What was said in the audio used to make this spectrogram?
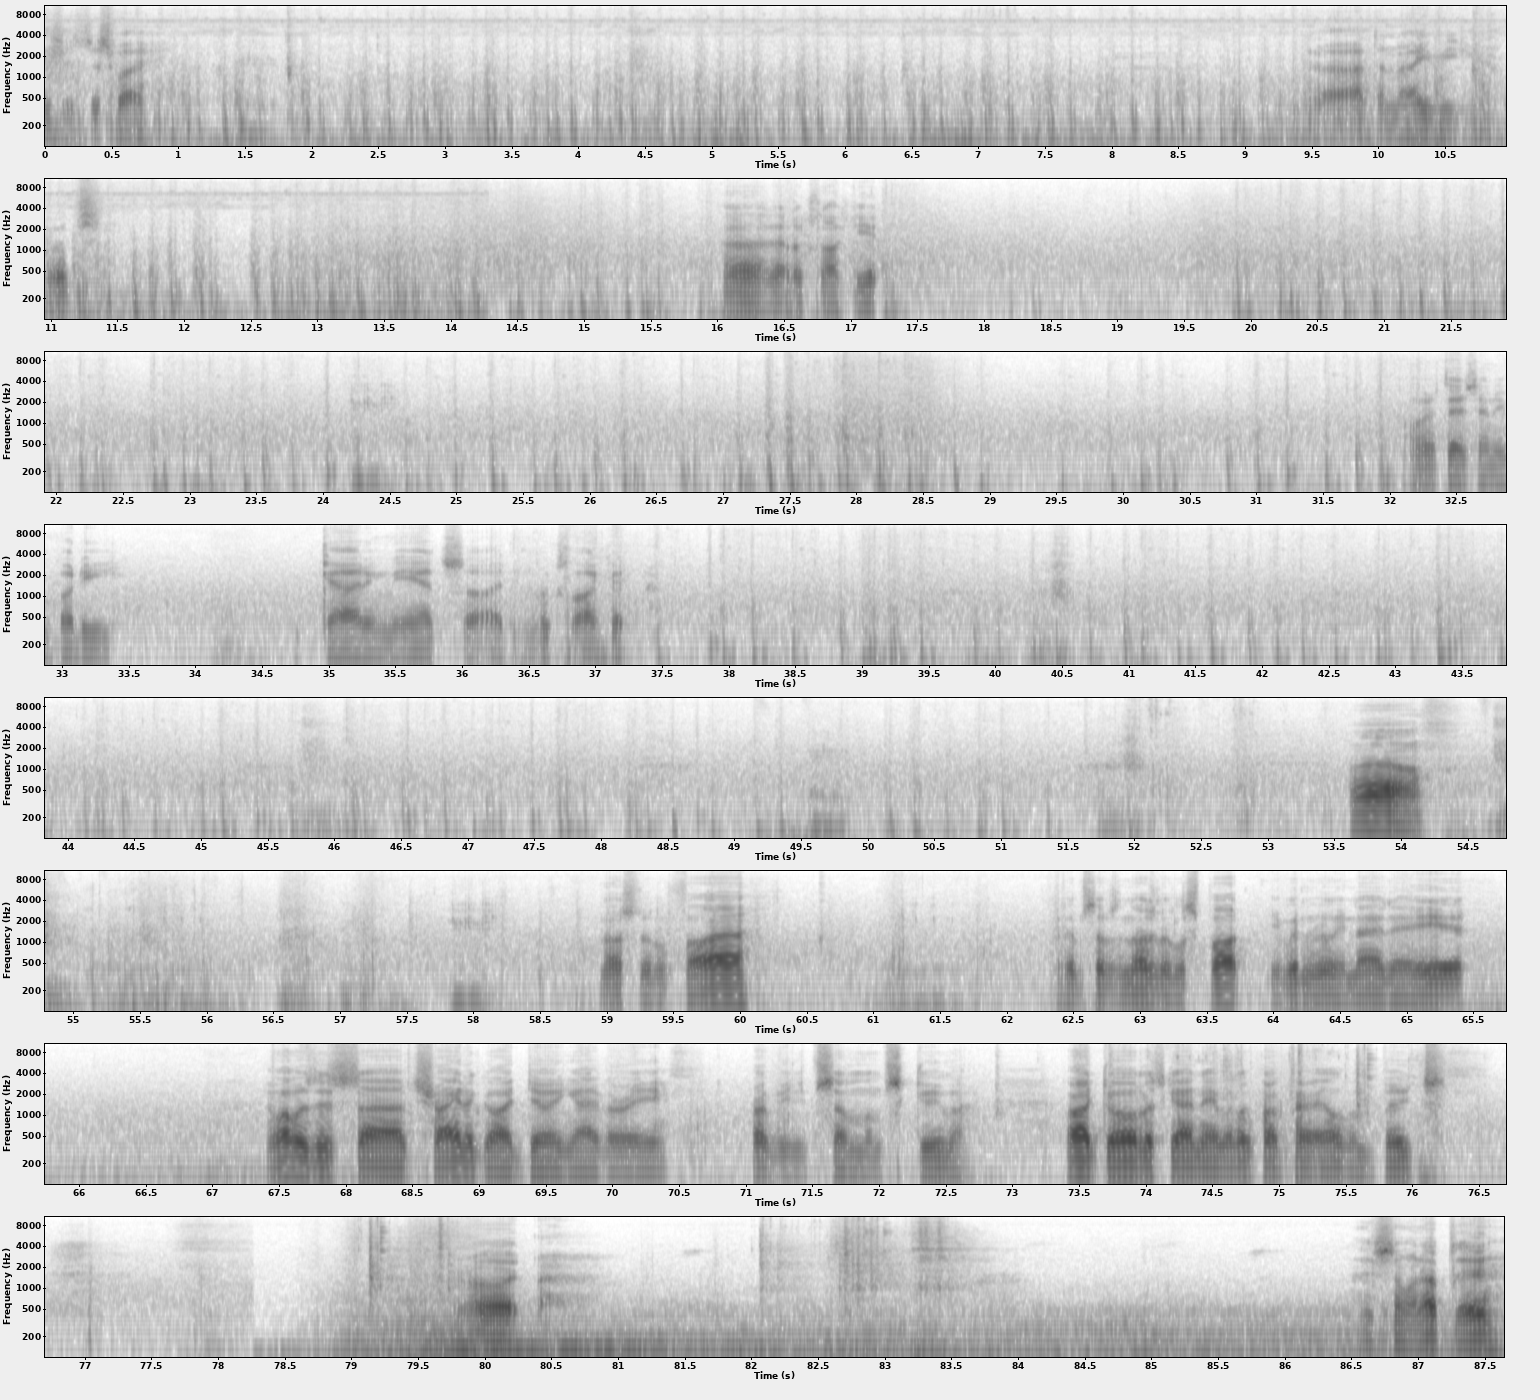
This is this way. Ah, the Navy. Whoops. Oh, that looks like it. Wonder if there's anybody guarding the outside. Looks like it. Well. Nice little fire. Got themselves a nice little spot. You wouldn't really know they're here. And what was this uh, trader guy doing over here? Probably selling them skooma. Alright, Gorr, let's go in there. We're looking for a pair of elven boots. Right. There's someone up there.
